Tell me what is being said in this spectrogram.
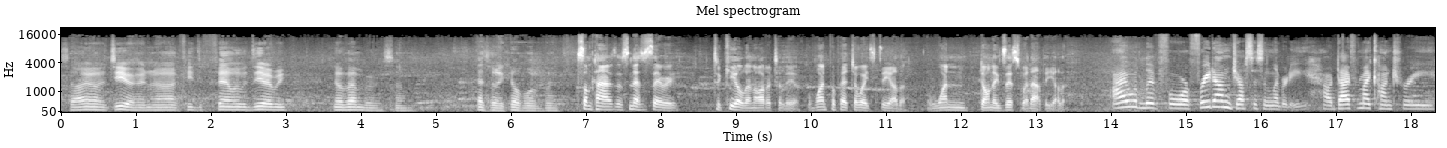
so I hunt deer, and uh, I feed the family with deer every November. So That's what I kill for. But Sometimes it's necessary to kill in order to live. One perpetuates the other. One don't exist without the other. I would live for freedom, justice, and liberty. I would die for my country,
